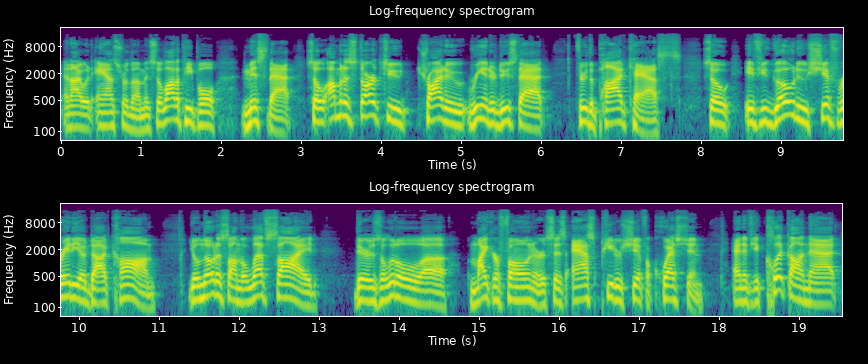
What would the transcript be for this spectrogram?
and I would answer them. And so a lot of people miss that. So I'm going to start to try to reintroduce that through the podcasts. So if you go to schiffradio.com, you'll notice on the left side there's a little uh, microphone or it says Ask Peter Schiff a question. And if you click on that,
